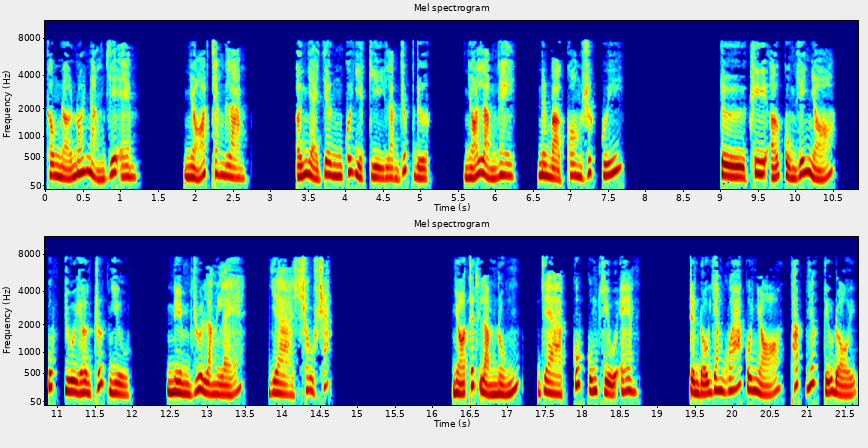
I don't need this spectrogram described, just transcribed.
không nỡ nói nặng với em. Nhỏ chăm làm. Ở nhà dân có việc gì làm giúp được, nhỏ làm ngay nên bà con rất quý. Từ khi ở cùng với nhỏ, Út vui hơn trước nhiều, niềm vui lặng lẽ và sâu sắc. Nhỏ thích làm nũng và Cúc cũng chiều em. Trình độ văn hóa của nhỏ thấp nhất tiểu đội.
